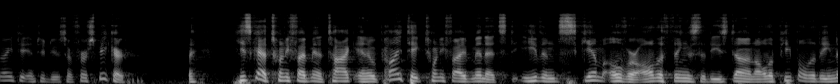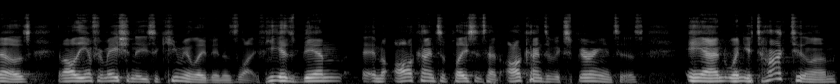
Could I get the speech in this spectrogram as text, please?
going to introduce our first speaker. He's got a 25 minute talk, and it would probably take 25 minutes to even skim over all the things that he's done, all the people that he knows, and all the information that he's accumulated in his life. He has been in all kinds of places, had all kinds of experiences, and when you talk to him,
